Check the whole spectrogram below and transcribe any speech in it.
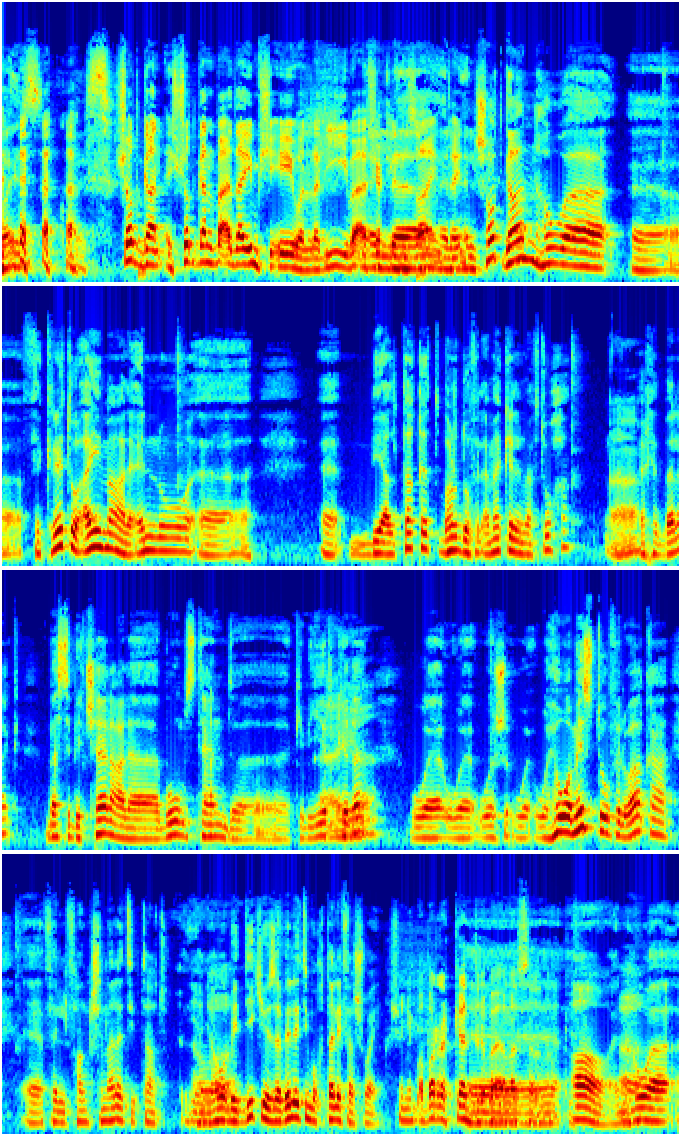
كويس كويس. shotgun ال shotgun بقى ده يمشي إيه؟ ولا دي بقى شكل design تاني؟ ال shotgun هو آه، فكرته قايمة على إنه آه، آه، بيلتقط برضه في الأماكن المفتوحة آه. واخد بالك؟ بس بيتشال على boom stand آه، كبير أيوة. كده. و- وهو ميزته في الواقع آه، في ال functionality بتاعته يعني هو- بيديك usability مختلفة شوية عشان يبقى بره الكادر بقى مثلا أو كده. آه إن آه. هو آه،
